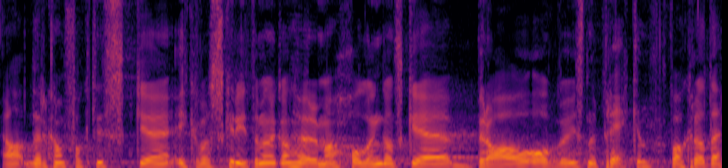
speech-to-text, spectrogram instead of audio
Ja, Dere kan faktisk eh, ikke bare skryte, men dere kan høre meg holde en ganske bra og overbevisende preken på akkurat det.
